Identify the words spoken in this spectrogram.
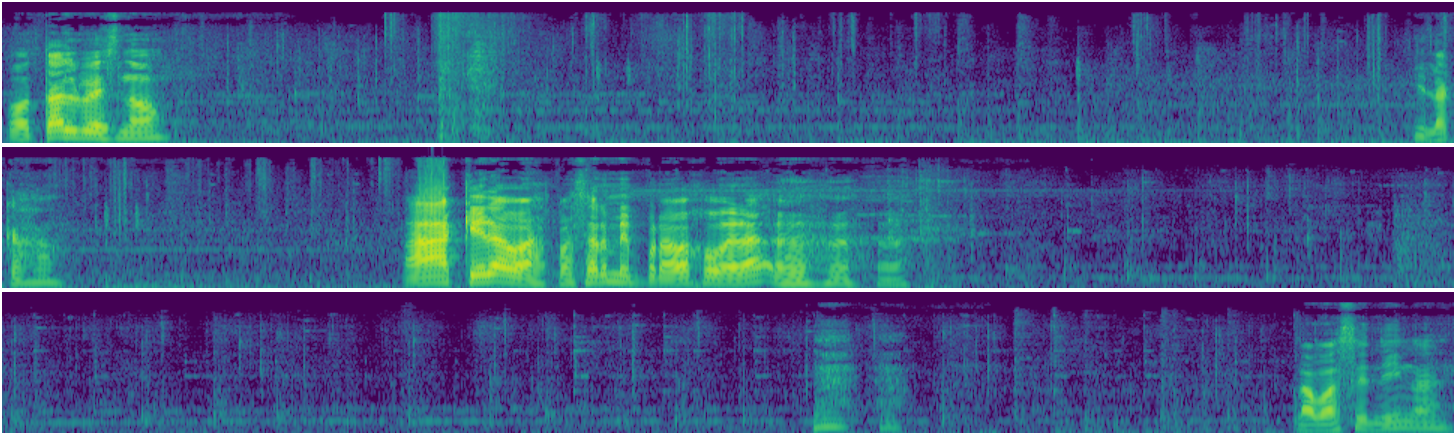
O tal vez no. ¿Y la caja? Ah, que era pasarme por abajo, ¿verdad? La vaselina.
